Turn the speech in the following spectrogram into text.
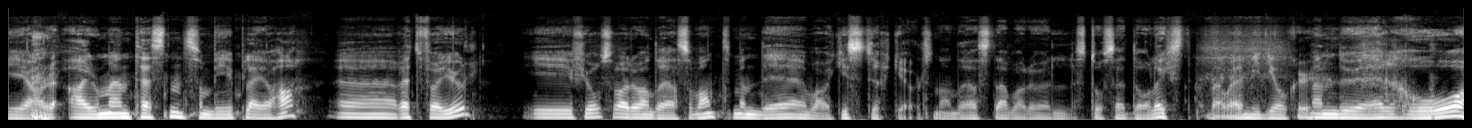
i Ironman-testen som vi pleier å ha uh, rett før jul. I fjor så var det jo Andreas som vant, men det var jo ikke styrkeøvelsen. Andreas, Der var du vel stort sett dårligst. Der var jeg mediocre. Men du er rå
